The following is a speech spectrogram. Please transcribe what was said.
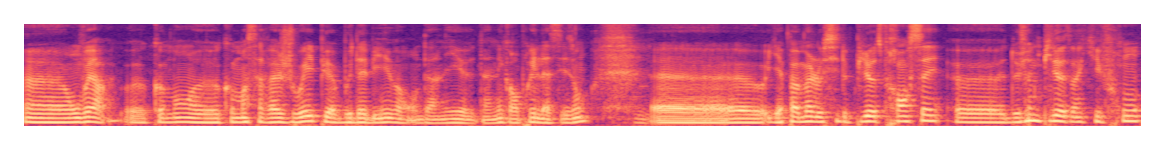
On verra comment, comment ça va jouer. Puis Abu Dhabi, bon, dernier, dernier Grand Prix de la saison. Il y a pas mal aussi de pilotes français, de jeunes pilotes hein, qui feront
